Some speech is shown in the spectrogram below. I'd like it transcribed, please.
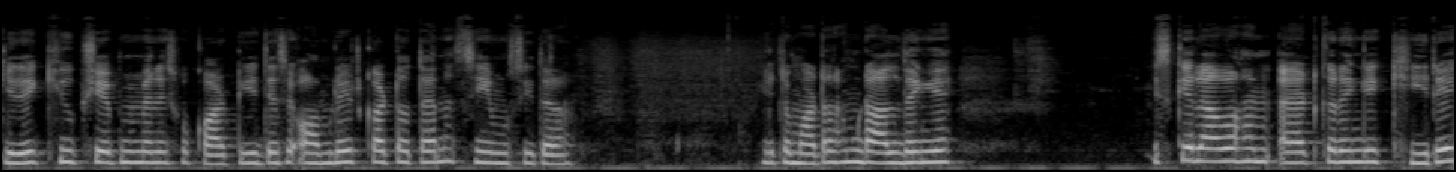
ये क्यूब शेप में मैंने इसको काट लिया जैसे ऑमलेट कट होता है ना, सेम उसी तरह। ये टमाटर हम डाल देंगे। इसके अलावा हम ऐड करेंगे खीरे।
